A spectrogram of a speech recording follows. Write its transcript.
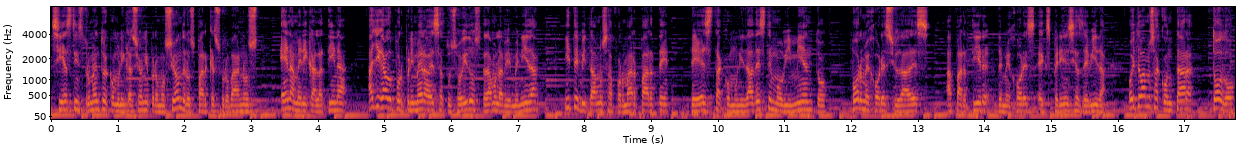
si este instrumento de comunicación y promoción de los parques urbanos en América Latina ha llegado por primera vez a tus oídos, te damos la bienvenida y te invitamos a formar parte de esta comunidad, de este movimiento por mejores ciudades a partir de mejores experiencias de vida. Hoy te vamos a contar todo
